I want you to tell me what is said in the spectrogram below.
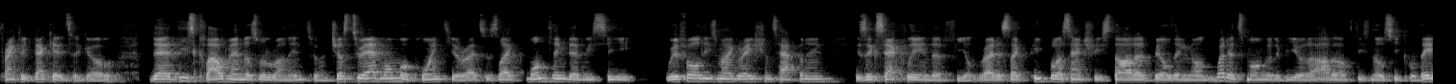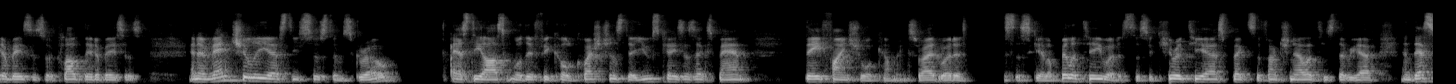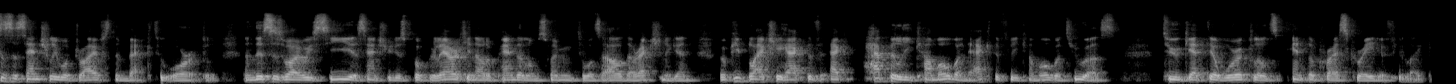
frankly decades ago that these cloud vendors will run into. And just to add one more point here, right? So it's like one thing that we see with all these migrations happening is exactly in that field, right? It's like people essentially started building on whether it's MongoDB or other of these NoSQL databases or cloud databases. And eventually as these systems grow, as they ask more difficult questions, their use cases expand, they find shortcomings, right? Whether it's the scalability, whether it's the security aspects, the functionalities that we have. And this is essentially what drives them back to Oracle. And this is why we see essentially this popularity now, the pendulum swimming towards our direction again, where people actually active, act, happily come over and actively come over to us to get their workloads enterprise grade, if you like.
